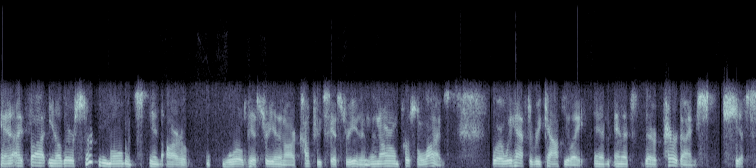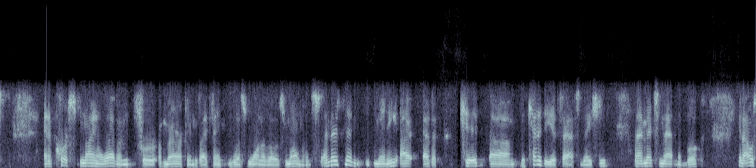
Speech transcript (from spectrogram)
And I thought, you know, there are certain moments in our world history and in our country's history and in, in our own personal lives where we have to recalculate, and and it's there are paradigm shifts and of course, 9 11 for Americans, I think, was one of those moments. And there's been many. I, as a kid, um, the Kennedy assassination, and I mentioned that in the book, and I was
